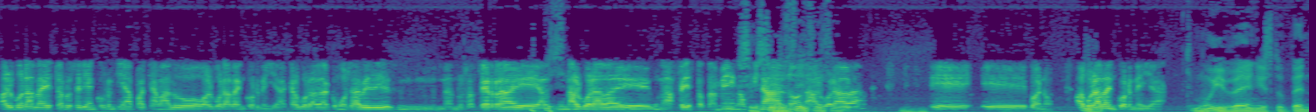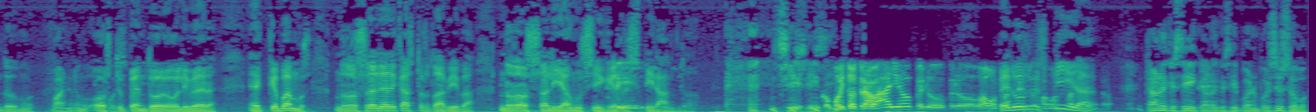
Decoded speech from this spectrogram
Alborada esta Rosalía en Cornellá para chamalo Alborada en Cornellá, que Alborada, como sabedes, mm, na nosa terra é unha alborada é unha festa tamén, ao sí, final, sí, non? Sí, sí, alborada, sí. eh, eh, bueno, Alborada en Cornella. Moi ben, estupendo. Bueno, o pois estupendo pues... Olivera. É eh, que vamos, Rosalía de Castro está viva. Rosalía aún sigue sí. respirando. sí, sí, sí, con moito traballo, pero pero vamos Pero facendo, respira. Vamos. Claro que sí, claro que sí. Bueno, pois pues eso,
